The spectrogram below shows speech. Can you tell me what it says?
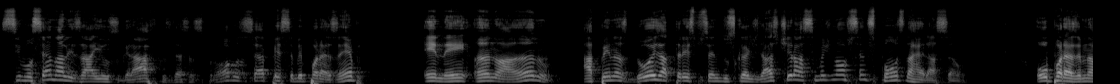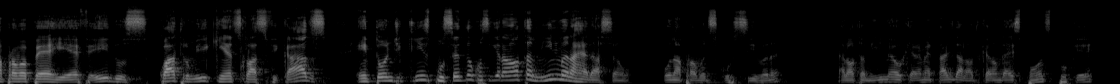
Se você analisar os gráficos dessas provas, você vai perceber, por exemplo, Enem ano a ano, apenas 2 a 3% dos candidatos tiram acima de 900 pontos na redação. Ou, por exemplo, na prova PRF aí, dos 4.500 classificados, em torno de 15% não conseguiram a nota mínima na redação, ou na prova discursiva, né? A nota mínima é o que era metade da nota, que eram 10 pontos, porque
